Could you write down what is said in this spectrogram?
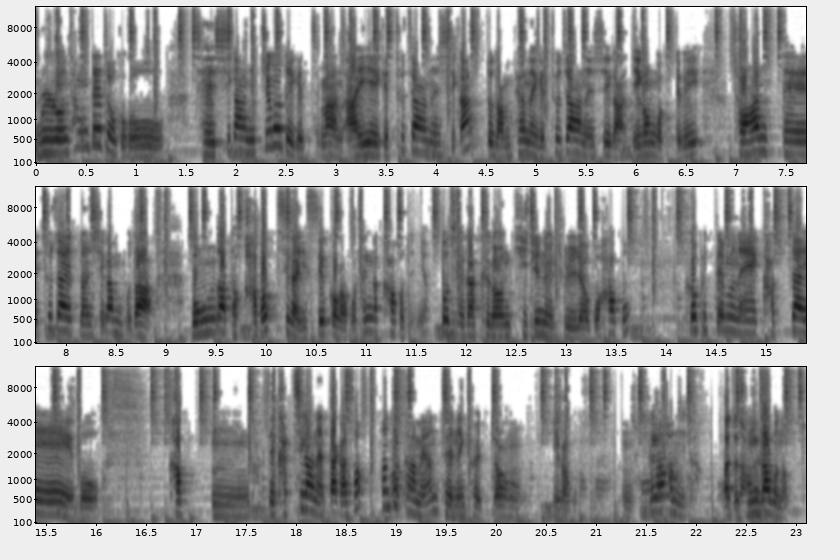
물론 상대적으로 제 시간이 줄어들겠지만 아이에게 투자하는 시간 또 남편에게 투자하는 시간 이런 것들이 저한테 투자했던 시간보다 뭔가 더 값어치가 있을 거라고 생각하거든요. 또 제가 그런 기준을 두려고 하고 그렇기 때문에 각자의 뭐 값, 음, 각자의 가치관에 따라서 선택하면 되는 결정이라고 맞아요. 음, 생각합니다. 맞아. 정답은 없죠.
